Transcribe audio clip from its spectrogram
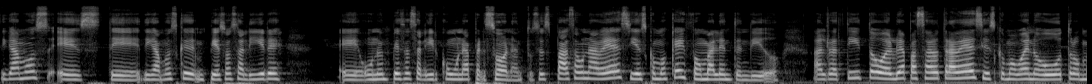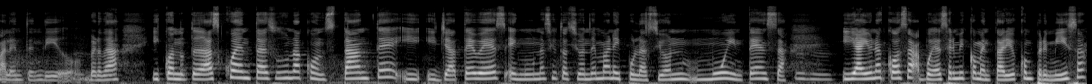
digamos, este, digamos que empiezo a salir, eh, uno empieza a salir con una persona, entonces pasa una vez y es como, ok, fue un malentendido. Al ratito vuelve a pasar otra vez y es como, bueno, otro malentendido, ¿verdad? Y cuando te das cuenta, eso es una constante y, ya te ves en una situación de manipulación muy intensa. Y hay una cosa, voy a hacer mi comentario con premisa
